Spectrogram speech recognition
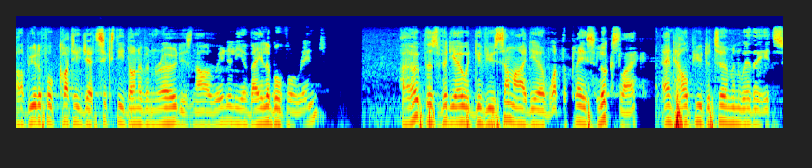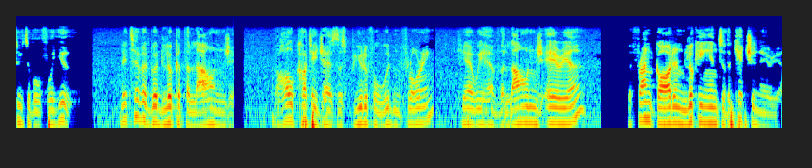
Our beautiful cottage at 60 Donovan Road is now readily available for rent. I hope this video would give you some idea of what the place looks like and help you determine whether it's suitable for you. Let's have a good look at the lounge. The whole cottage has this beautiful wooden flooring. Here we have the lounge area, the front garden looking into the kitchen area.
